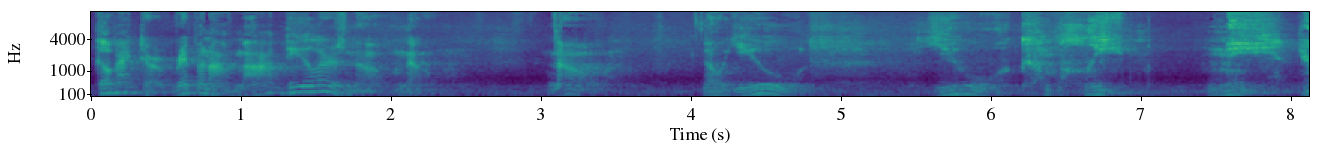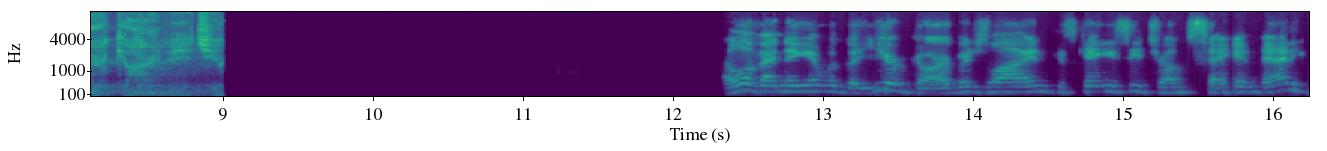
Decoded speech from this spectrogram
Go back to ripping off mob dealers? No, no, no, no. You, you complete me. You're garbage. You I love ending it with the "you're garbage" line because can't you see Trump saying that? He,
